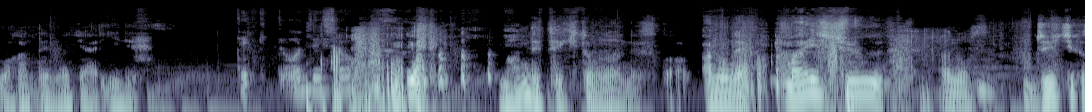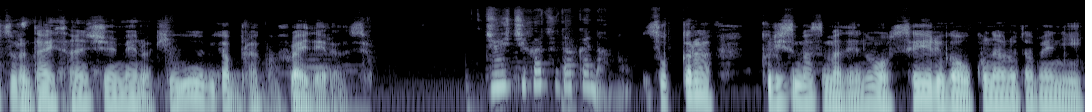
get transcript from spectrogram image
う、分かってなきゃいいです。適当でしょ。なんで適当なんですか？あのね、毎週、あの、11月の第3週目の金曜日がブラックフライデーなんですよ。11月だけなの？そっからクリスマスまでのセールが行われるために、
